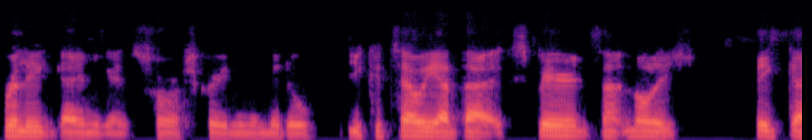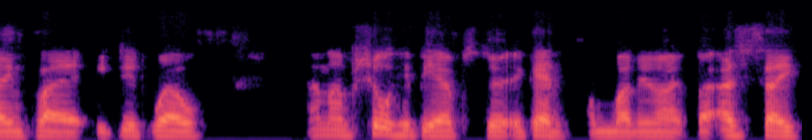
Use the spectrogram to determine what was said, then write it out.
brilliant game against Forest Green in the middle. You could tell he had that experience, that knowledge, big game player. He did well and I'm sure he'll be able to do it again on Monday night. But as I say,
